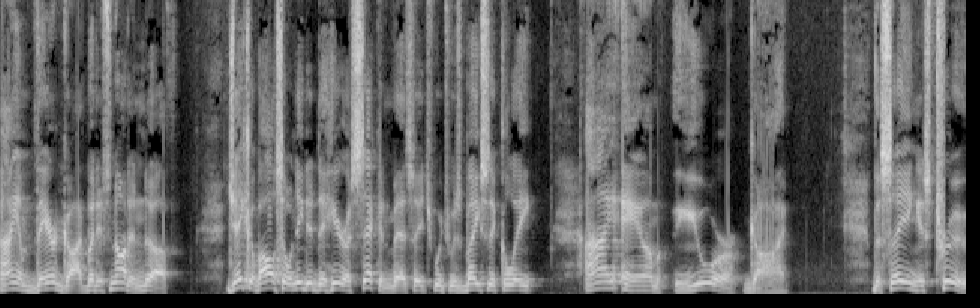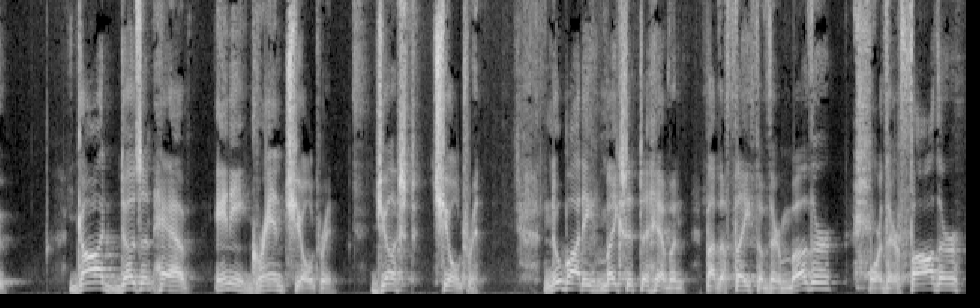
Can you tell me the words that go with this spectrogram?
I am their God, but it's not enough. Jacob also needed to hear a second message, which was basically, I am your God. The saying is true. God doesn't have any grandchildren, just children. Nobody makes it to heaven by the faith of their mother or their father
